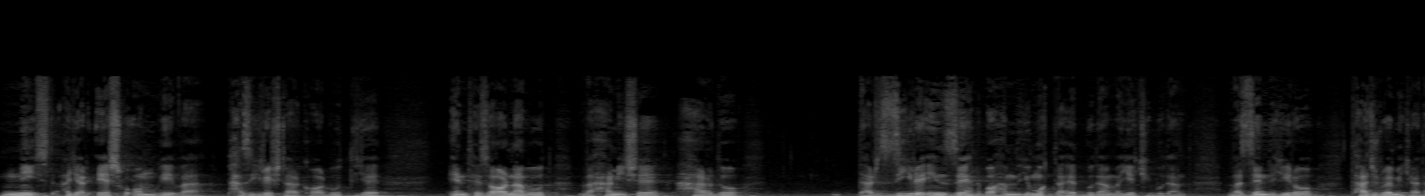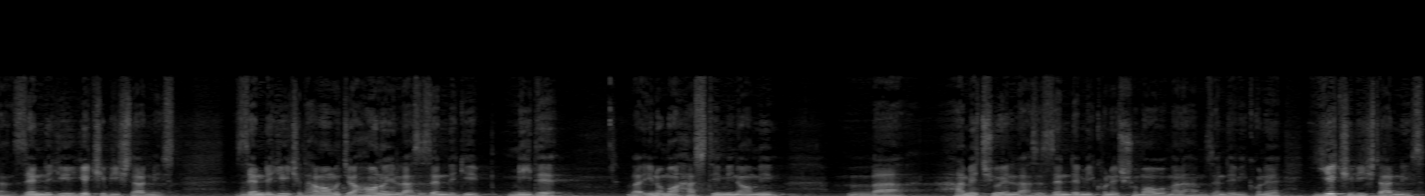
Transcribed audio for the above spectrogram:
نیست. اگر عشق عمقی و پذیرش در کار بود دیگه انتظار نبود و همیشه هر دو در زیر این ذهن با هم دیگه متحد بودن و یکی بودند و زندگی رو تجربه می‌کردن زندگی یکی بیشتر نیست. زندگی که تمام جهان و این لحظه زندگی میده و اینو ما هستی مینامیم و همه چی رو این لحظه زنده می‌کنه شما و من هم زنده می‌کنه یکی بیشتر نیست.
